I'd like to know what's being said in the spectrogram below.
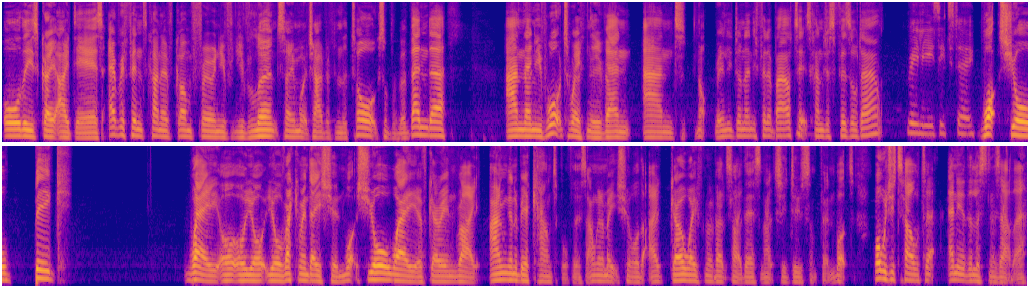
All these great ideas, everything's kind of gone through, and you've you've learned so much either from the talks or from a vendor, and then you've walked away from the event and not really done anything about it. It's kind of just fizzled out. Really easy to do. What's your big way or, or your your recommendation? What's your way of going right? I'm going to be accountable for this. I'm going to make sure that I go away from events like this and actually do something. What what would you tell to any of the listeners out there?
